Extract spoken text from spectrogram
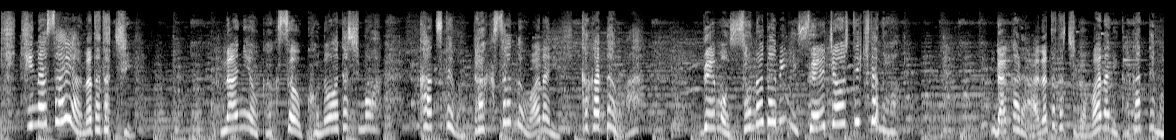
聞きなさいあなたたち。何を隠そうこの私も。かつてはたくさんの罠に引っかかったわ。でもその度に成長してきたの。だからあなたたちが罠にかかっても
